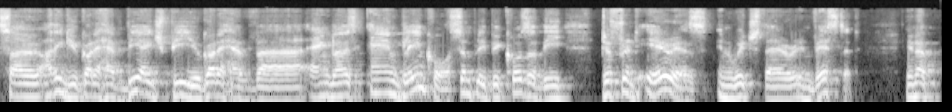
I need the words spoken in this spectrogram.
So I think you've got to have BHP, you've got to have uh, Anglos and Glencore simply because of the different areas in which they're invested. You know,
